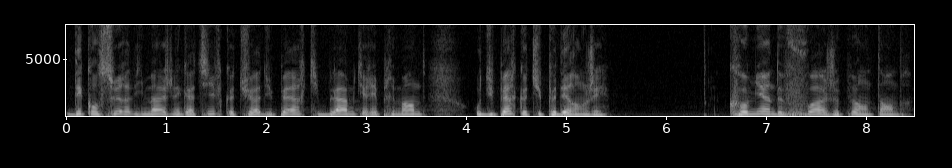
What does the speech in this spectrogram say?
déconstruire l'image négative que tu as du Père qui blâme, qui réprimande, ou du Père que tu peux déranger. Combien de fois je peux entendre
